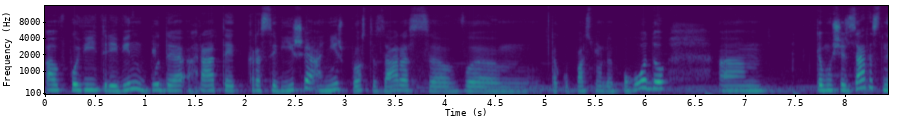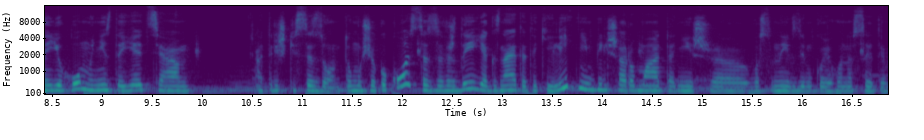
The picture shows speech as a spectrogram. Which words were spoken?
в повітрі, він буде грати красивіше, аніж просто зараз е, в таку пасмурну погоду. Ем, Тому що зараз на його, мені здається, трішки сезон. Тому що кокос це завжди, як знаєте, такий літній більше аромат, ніж е, восени і взимку його носити.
